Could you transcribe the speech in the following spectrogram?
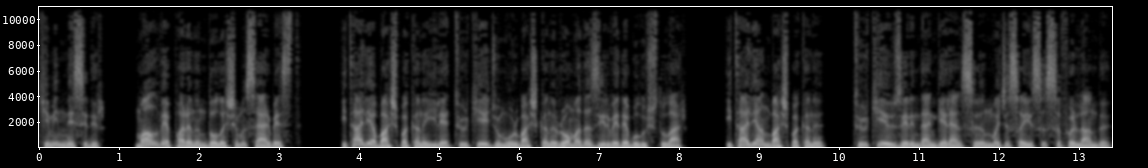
Kimin nesidir? Mal ve paranın dolaşımı serbest. İtalya Başbakanı ile Türkiye Cumhurbaşkanı Roma'da zirvede buluştular. İtalyan Başbakanı, Türkiye üzerinden gelen sığınmacı sayısı sıfırlandı.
